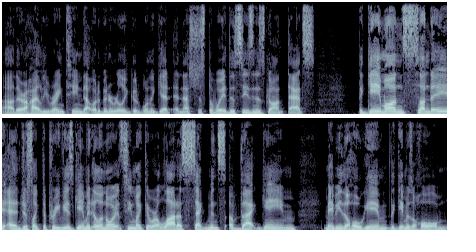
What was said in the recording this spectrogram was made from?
Uh, they're a highly ranked team. That would have been a really good one to get. And that's just the way this season has gone. That's the game on Sunday, and just like the previous game at Illinois, it seemed like there were a lot of segments of that game, maybe the whole game, the game as a whole,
